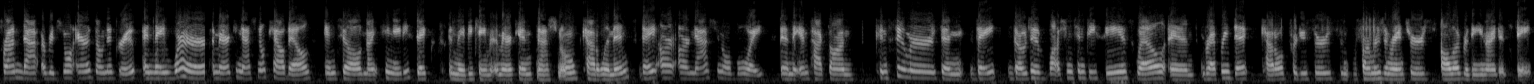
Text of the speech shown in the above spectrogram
from that original Arizona group, and they were American National Cowbells until 1986 and they became American National Cattlewomen. They are our national voice and the impact on consumers and they go to Washington D.C. as well and represent cattle producers, farmers and ranchers all over the United States.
